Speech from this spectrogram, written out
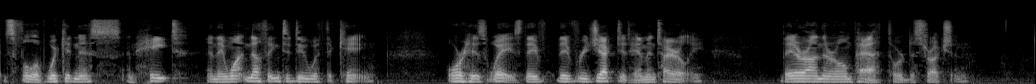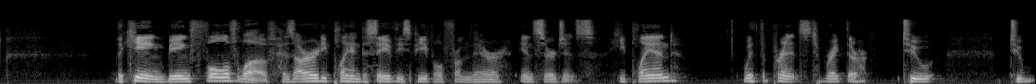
it's full of wickedness and hate, and they want nothing to do with the king or his ways. They've, they've rejected him entirely. They are on their own path toward destruction. The king, being full of love, has already planned to save these people from their insurgents. He planned with the prince to break their to to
